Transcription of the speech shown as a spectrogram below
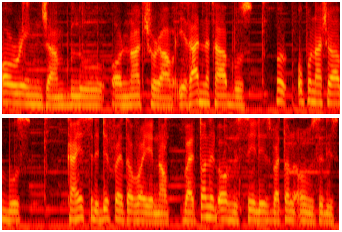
orange and blue or natural. It had natural boost. open natural boost. Can you see the difference over here now? If I turn it off, you see this. If I turn it on, you see this.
